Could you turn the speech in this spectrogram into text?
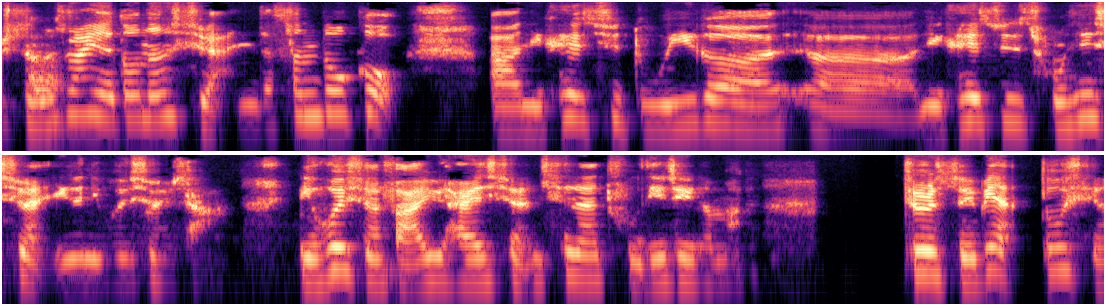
什么专业都能选，你的分都够啊，你可以去读一个呃，你可以去重新选一个，你会选啥？你会选法语还是选现在土地这个吗？就是随便都行。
